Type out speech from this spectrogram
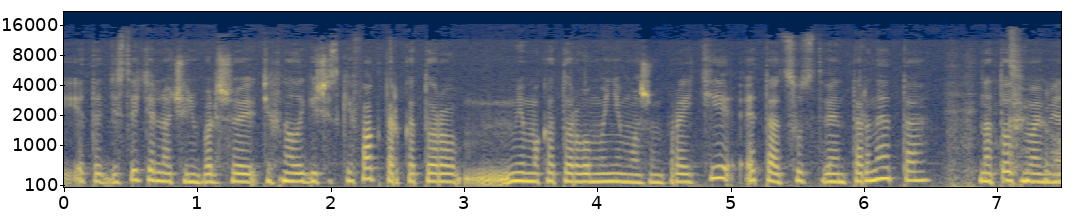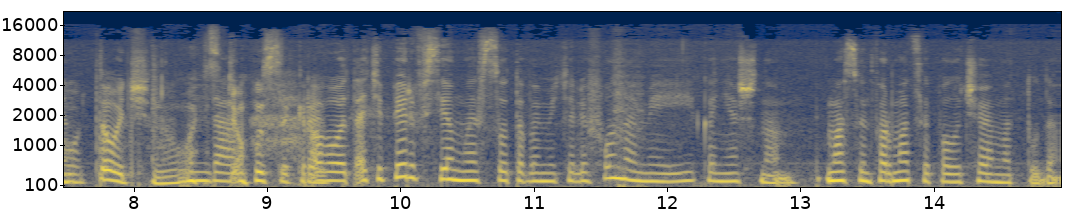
это действительно очень большой технологический фактор, которого, мимо которого мы не можем пройти, это отсутствие интернета на тот О, момент. точно, ось Да. в цьому секрет. Вот. А теперь все мы с сотовыми телефонами и, конечно, массу информации получаем оттуда.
